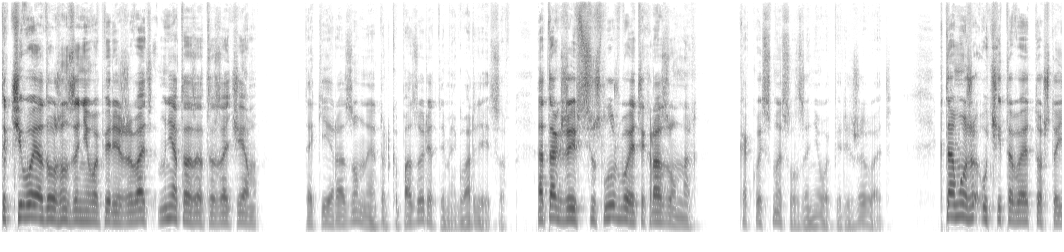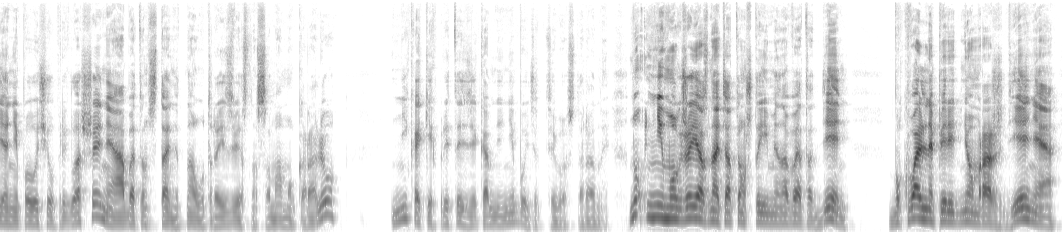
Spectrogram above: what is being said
Так чего я должен за него переживать? Мне-то это зачем? Такие разумные только позорят имя гвардейцев. А также и всю службу этих разумных. Какой смысл за него переживать? К тому же, учитывая то, что я не получил приглашения, а об этом станет на утро известно самому королю, никаких претензий ко мне не будет с его стороны. Ну, не мог же я знать о том, что именно в этот день, буквально перед днем рождения,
